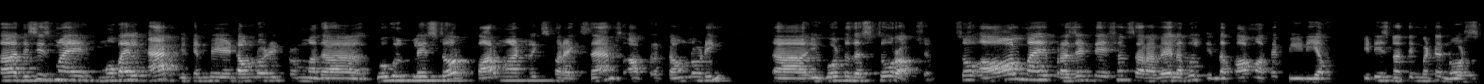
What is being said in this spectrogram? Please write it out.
Uh, this is my mobile app. You can be downloaded from the Google Play Store, Pharma Tricks for exams. After downloading, uh, you go to the store option. So all my presentations are available in the form of a PDF. It is nothing but a notes.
